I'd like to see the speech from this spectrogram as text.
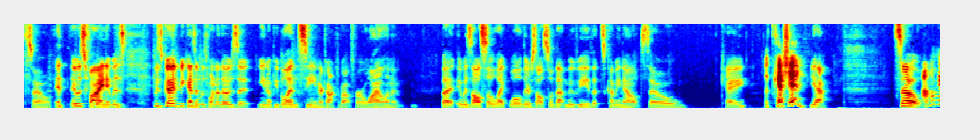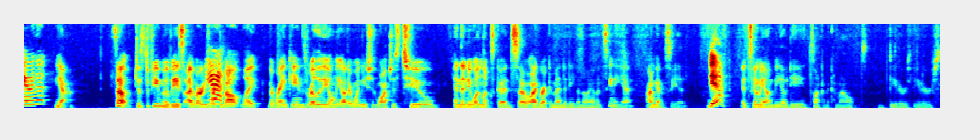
So it, it was fine. It was it was good because it was one of those that you know people hadn't seen or talked about for a while, and it. But it was also like, well, there's also that movie that's coming out, so okay, Let's cash in. yeah. So I'm okay with it. yeah. So just a few movies. I've already talked about like the rankings. Really, the only other one you should watch is two, and the new one looks good, so I'd recommend it even though I haven't seen it yet. I'm gonna see it. Yeah. It's gonna be on VOD. It's not gonna come out in theaters. Theaters.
